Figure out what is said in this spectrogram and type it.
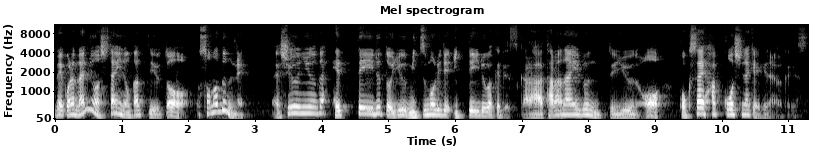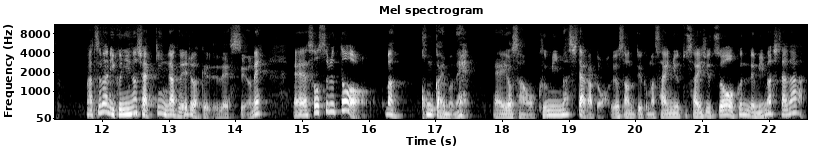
で、これは何をしたいのかっていうと、その分ね、収入が減っているという見積もりで言っているわけですから、足らない分っていうのを国債発行しなきゃいけないわけです。まあ、つまり国の借金が増えるわけですよね。えーそうすると、まあ、今回もね、えー予算を組みましたがと、予算というか、まあ、歳入と歳出を組んでみましたが、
